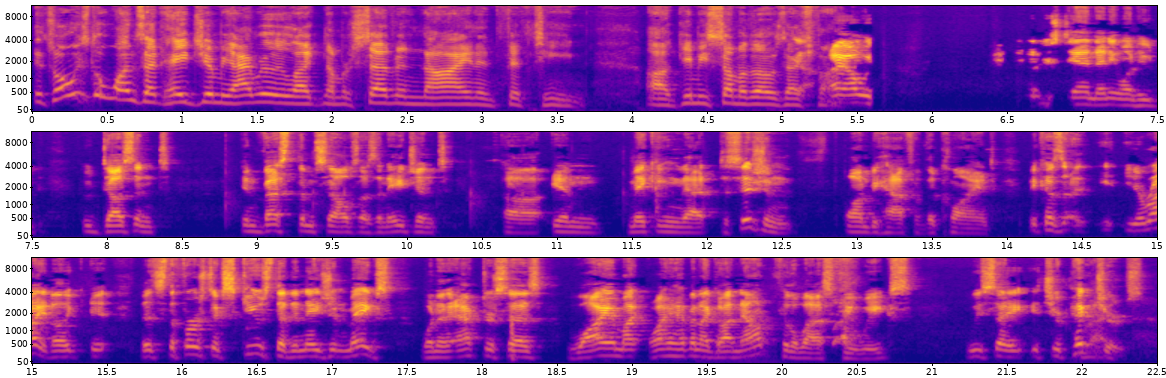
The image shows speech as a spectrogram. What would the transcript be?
it's always the ones that, hey, Jimmy, I really like number seven, nine, and 15. Uh, give me some of those. That's yeah, fine. I always understand anyone who, who doesn't invest themselves as an agent uh, in making that decision on behalf of the client because uh, you're right like it, that's the first excuse that an agent makes when an actor says why am i why haven't i gotten out for the last few weeks we say it's your pictures right.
